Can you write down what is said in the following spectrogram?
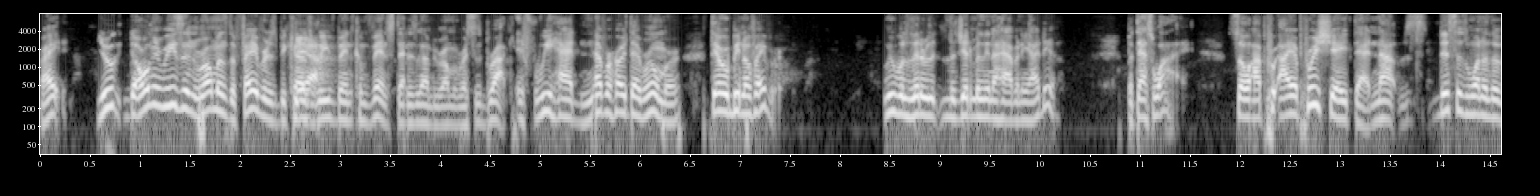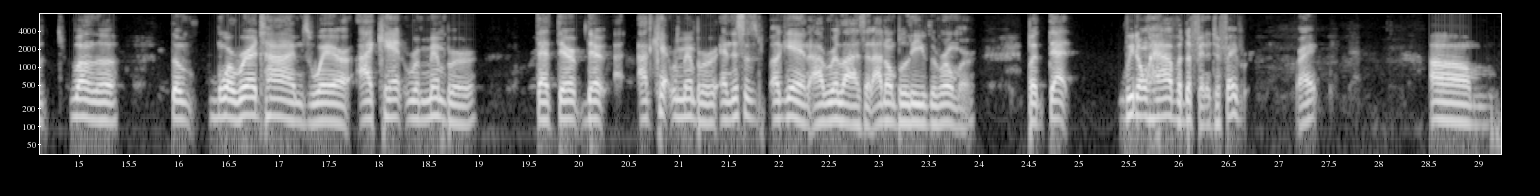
Right? You the only reason Roman's the favorite is because Yeah. we've been convinced that it's gonna be Roman versus Brock. If we had never heard that rumor, there would be no favorite. We would literally legitimately not have any idea. But that's why. So I I appreciate that. Now this is one of the one of the the more rare times where I can't remember that there there I can't remember and this is again I realize that I don't believe the rumor, but that we don't have a definitive favorite, right? Um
